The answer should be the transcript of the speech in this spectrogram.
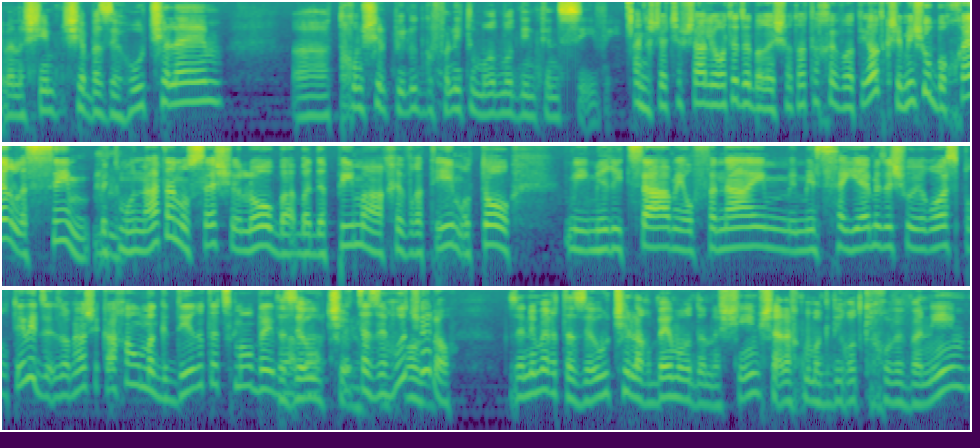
הם אנשים שבזהות שלהם, התחום של פעילות גופנית הוא מאוד מאוד אינטנסיבי. אני חושבת שאפשר לראות את זה ברשתות החברתיות. כשמישהו בוחר לשים בתמונת הנושא שלו, בדפים החברתיים, אותו מריצה, מאופניים, מסיים איזשהו אירוע ספורטיבי, זה, זה אומר שככה הוא מגדיר את עצמו. את הזהות שלו. את הזהות נכון. שלו. אז אני אומרת, הזהות של הרבה מאוד אנשים, שאנחנו מגדירות כחובבנים,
